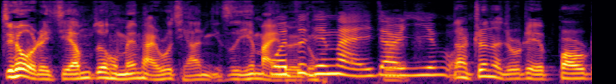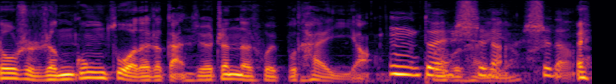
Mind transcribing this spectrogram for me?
结果这节目最后没卖出钱，你自己买。我自己买一件衣服。但真的就是这些包都是人工做的，这感觉真的会不太一样。嗯，对，是的，是的。哎，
